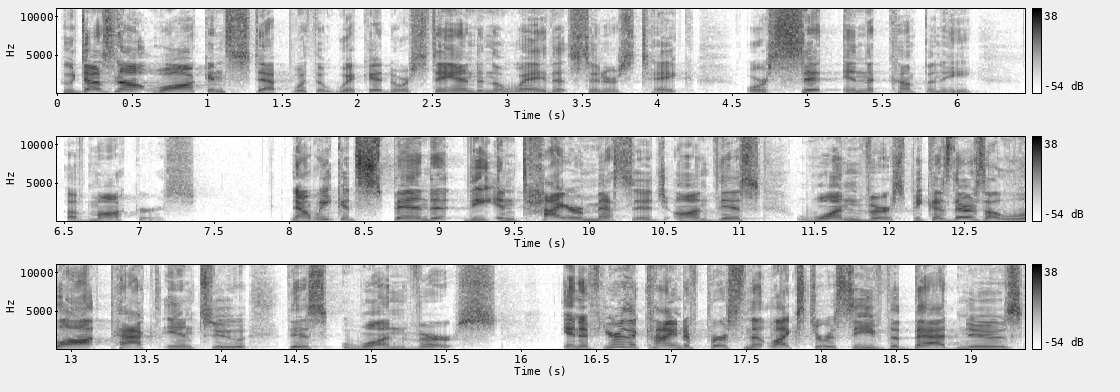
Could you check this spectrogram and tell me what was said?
who does not walk in step with the wicked, or stand in the way that sinners take, or sit in the company of mockers. Now, we could spend the entire message on this one verse because there's a lot packed into this one verse. And if you're the kind of person that likes to receive the bad news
